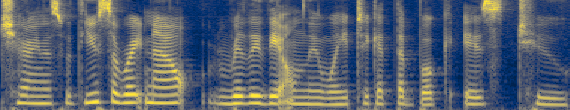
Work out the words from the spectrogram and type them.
sharing this with you. So right now, really the only way to get the book is to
